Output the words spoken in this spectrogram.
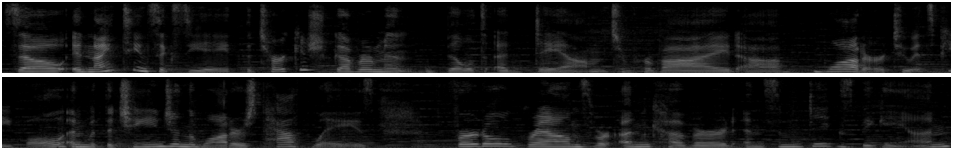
so in 1968, the Turkish government built a dam to provide uh, water to its people. Mm-hmm. And with the change in the water's pathways, fertile grounds were uncovered and some digs began.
